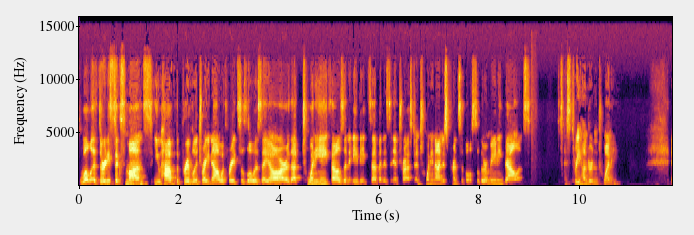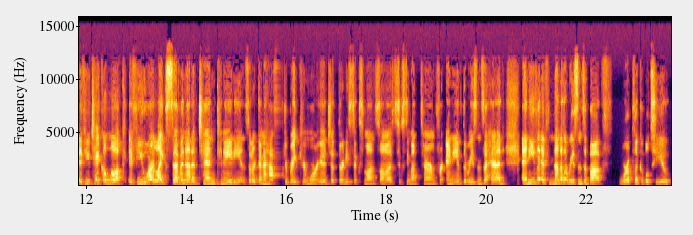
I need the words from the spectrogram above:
well, at 36 months, you have the privilege right now with rates as low as they are that 28,887 is interest and 29 is principal. So the remaining balance is 320. If you take a look, if you are like seven out of 10 Canadians that are going to have to break your mortgage at 36 months on a 60 month term for any of the reasons ahead, and even if none of the reasons above were applicable to you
